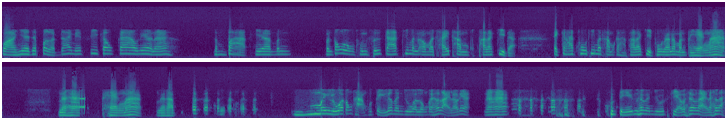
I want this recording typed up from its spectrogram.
กว่าเฮียจะเปิดได้เมสซี่ 99 เนี่ยนะลำบากเฮียมันมันต้องลงทุนซื้อการ์ดที่มันเอามาใช้ทำภารกิจอะไอการ์ดพวกที่มาทำกับภารกิจพวกนั้นนะมันแพงมากนะฮะ แพงมากนะครับ ไม่รู้ว่าต้องถามคุณตีเรื่องแมนยูลงไปเท่าไหร่แล้วเนี่ยนะฮะคุณตีเรื่องแมนยูเสียไปเท่าไหร่แล้วล่ะ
